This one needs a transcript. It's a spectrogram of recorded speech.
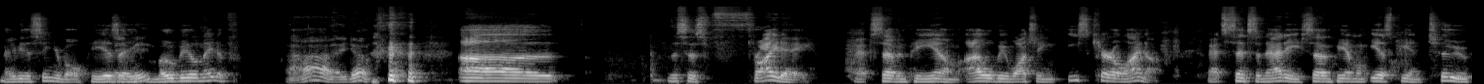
Maybe the Senior Bowl. He is Maybe. a Mobile native. Ah, there you go. uh, this is Friday at 7 p.m. I will be watching East Carolina at Cincinnati, 7 p.m. on ESPN2.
